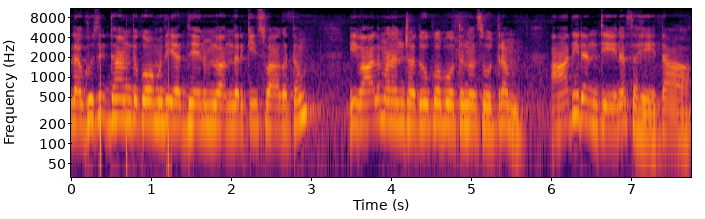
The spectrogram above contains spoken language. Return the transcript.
లఘు సిద్ధాంత కౌముది అధ్యయనంలో అందరికీ స్వాగతం. ఇవాళ మనం చదువుకోబోతున్న సూత్రం ఆదిరంత్యేన సహేత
